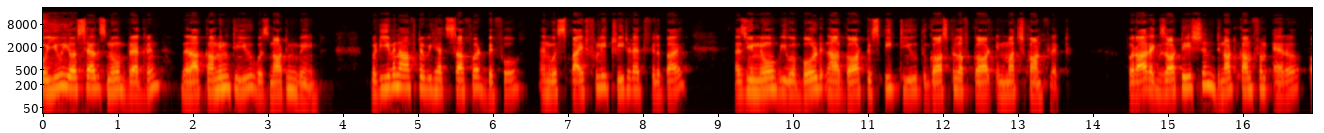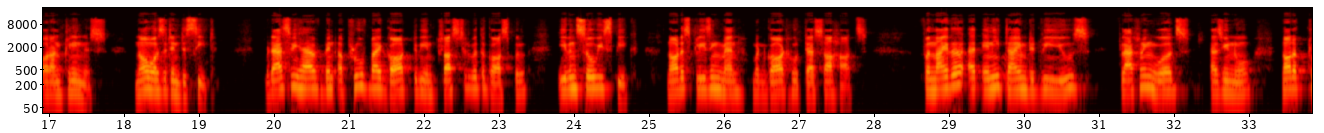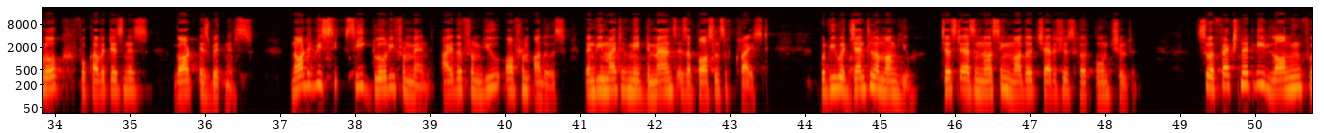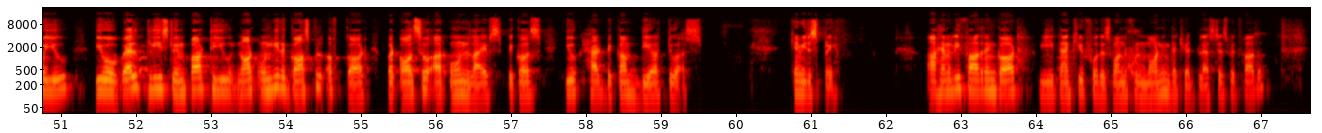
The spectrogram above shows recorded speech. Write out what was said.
For you yourselves know, brethren, that our coming to you was not in vain. But even after we had suffered before and were spitefully treated at Philippi, as you know, we were bold in our God to speak to you the gospel of God in much conflict. For our exhortation did not come from error or uncleanness, nor was it in deceit. But as we have been approved by God to be entrusted with the gospel, even so we speak, not as pleasing men, but God who tests our hearts. For neither at any time did we use flattering words, as you know, nor a cloak for covetousness, God is witness. Nor did we seek glory from men, either from you or from others, when we might have made demands as apostles of Christ. But we were gentle among you, just as a nursing mother cherishes her own children. So affectionately longing for you, we were well pleased to impart to you not only the gospel of God, but also our own lives, because you had become dear to us. Can we just pray? Our Heavenly Father and God, we thank you for this wonderful morning that you had blessed us with, Father.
